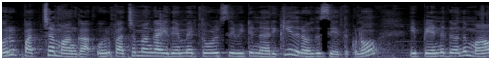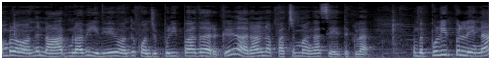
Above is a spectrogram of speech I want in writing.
ஒரு பச்சை மாங்காய் ஒரு பச்சை மாங்காய் இதேமாரி தோல் சீவிட்டு நறுக்கி இதில் வந்து சேர்த்துக்கணும். இப்போ என்னது வந்து மாம்பழம் வந்து நார்மலாகவே இதுவே வந்து கொஞ்சம் புளிப்பாக தான் இருக்குது அதனால் நான் பச்சை மாங்காய் சேர்த்துக்கல. அந்த புளிப்பு இல்லைன்னா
